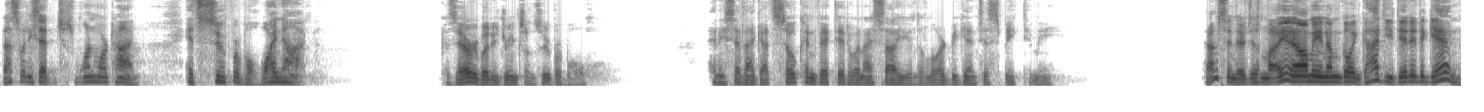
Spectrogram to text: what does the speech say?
That's what he said, just one more time. It's Super Bowl. Why not? because everybody drinks on Super Bowl. And he said, I got so convicted when I saw you, and the Lord began to speak to me. I'm sitting there just, you know, I mean, I'm going, God, you did it again.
